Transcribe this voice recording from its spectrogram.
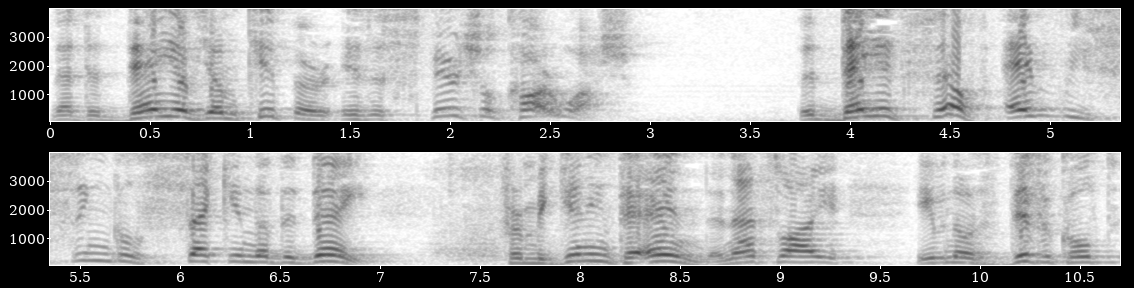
that the day of Yom Kippur is a spiritual car wash. The day itself, every single second of the day, from beginning to end. And that's why, even though it's difficult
